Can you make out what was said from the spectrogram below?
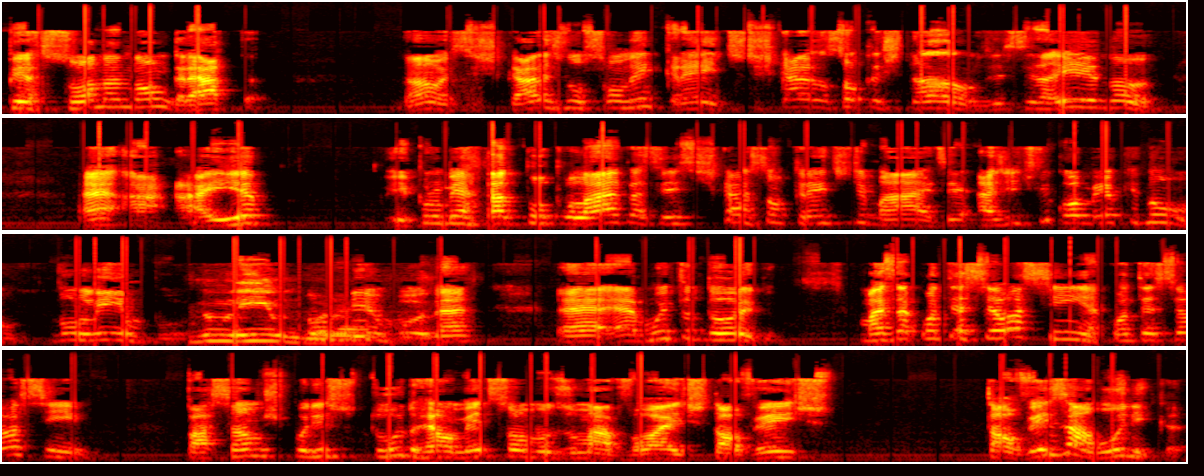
persona não grata. Não, esses caras não são nem crentes, esses caras não são cristãos, esses aí não. É, aí e para o mercado popular, assim, esses caras são crentes demais. A gente ficou meio que num, num limbo. Num limbo. Num né? limbo, né? É, é, muito doido. Mas aconteceu assim, aconteceu assim. Passamos por isso tudo, realmente somos uma voz, talvez, talvez a única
